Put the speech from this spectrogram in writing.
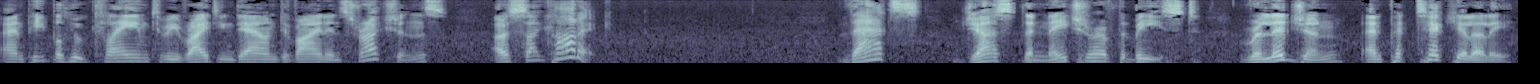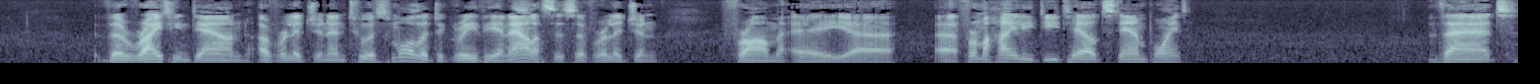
and people who claim to be writing down divine instructions are psychotic. That's just the nature of the beast. Religion, and particularly the writing down of religion, and to a smaller degree the analysis of religion from a uh, uh, from a highly detailed standpoint, that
